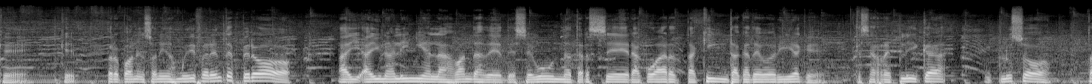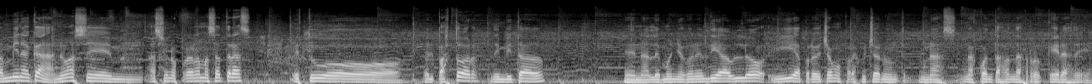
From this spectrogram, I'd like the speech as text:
que, que proponen sonidos muy diferentes, pero hay, una línea en las bandas de, segunda, tercera, cuarta, quinta categoría que, se replica incluso también acá. ¿no? Hace, mm, hace unos programas atrás estuvo el pastor de invitado en Al Demonio con el Diablo y aprovechamos para escuchar un- unas, unas cuantas bandas rockeras de,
